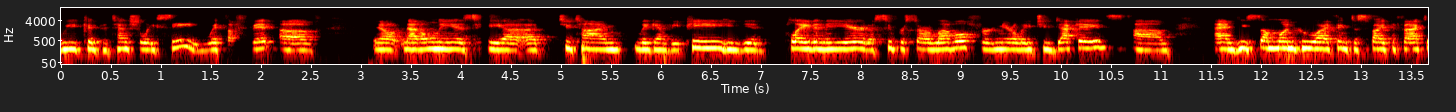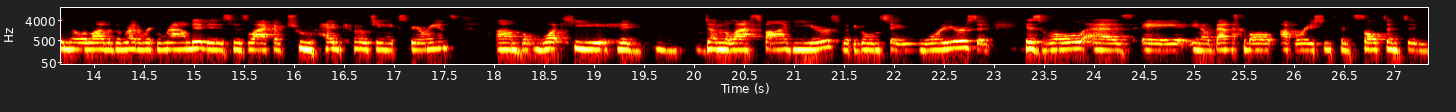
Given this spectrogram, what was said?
we could potentially see with a fit of, you know, not only is he a, a two-time league MVP, he did played in the year at a superstar level for nearly two decades. Um, and he's someone who I think, despite the fact I know a lot of the rhetoric around it is his lack of true head coaching experience, um, but what he had done the last five years with the Golden State Warriors and his role as a you know basketball operations consultant and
